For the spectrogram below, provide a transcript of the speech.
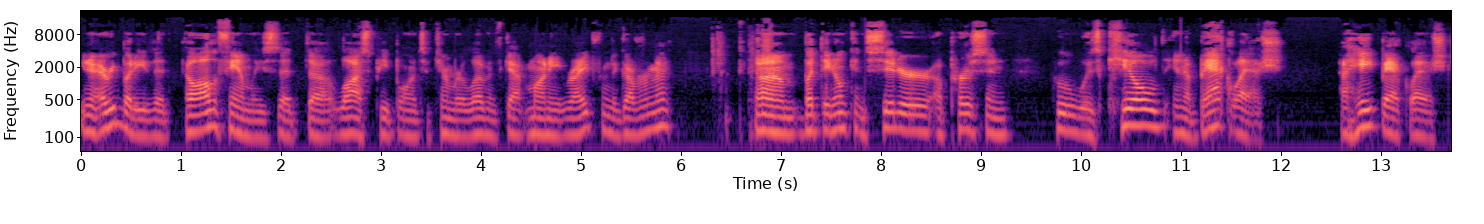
you know, everybody that all the families that uh, lost people on September 11th got money right from the government, um, but they don't consider a person who was killed in a backlash, a hate backlash,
